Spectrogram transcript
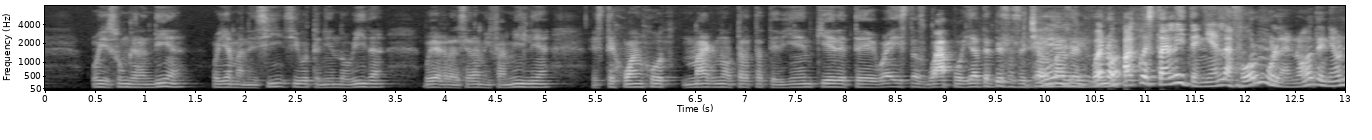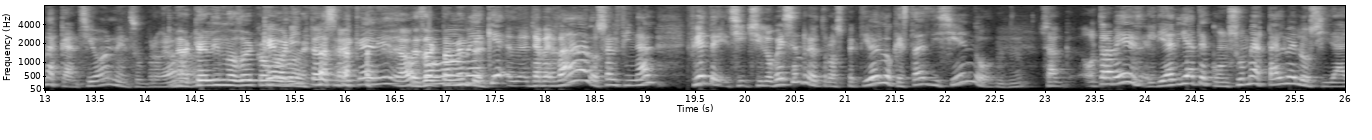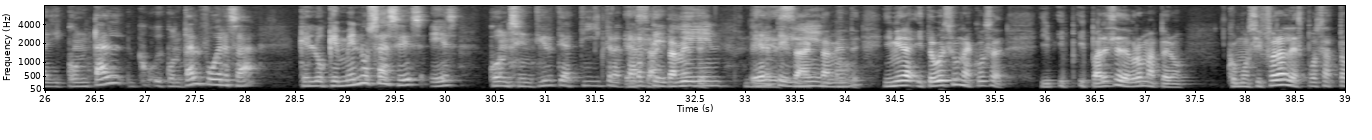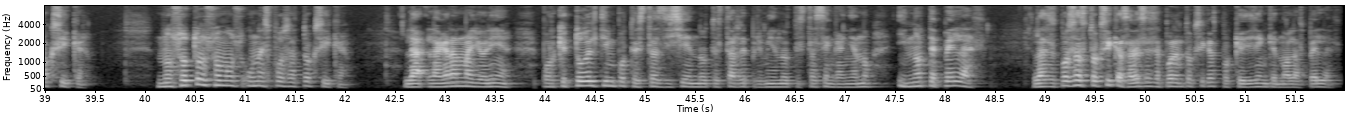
hoy es un gran día, hoy amanecí, sigo teniendo vida, voy a agradecer a mi familia, este Juanjo Magno, trátate bien, quiérete, güey, estás guapo, ya te empiezas a echar más del... Bueno, Paco Stanley tenía la fórmula, ¿no? Tenía una canción en su programa. Qué lindo soy, como Qué bonito soy, qué lindo. Exactamente. de verdad, o sea, al final, fíjate, si, si, lo ves en retrospectiva es lo que estás diciendo. O sea, otra vez, el día a día te consume a tal velocidad y con tal, con tal fuerza que lo que menos haces es consentirte a ti, tratarte bien, verte bien. Exactamente. Y mira, y te voy a decir una cosa, y, parece de broma, pero como si fuera la esposa tóxica. Nosotros somos una esposa tóxica, la, la, gran mayoría, porque todo el tiempo te estás diciendo, te estás reprimiendo, te estás engañando y no te pelas. Las esposas tóxicas a veces se ponen tóxicas porque dicen que no las pelas.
